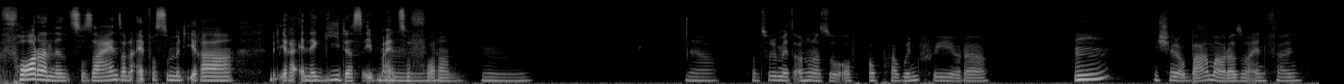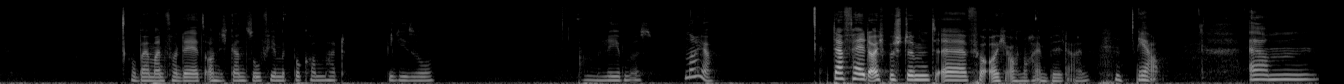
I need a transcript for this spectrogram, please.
Fordernden zu sein, sondern einfach so mit ihrer, mit ihrer Energie das eben einzufordern. Ja, sonst würde mir jetzt auch noch so Op- Oprah Winfrey oder Mhm. Michelle Obama oder so einfallen. Wobei man von der jetzt auch nicht ganz so viel mitbekommen hat, wie die so im Leben ist. Naja. Da fällt euch bestimmt äh, für euch auch noch ein Bild ein. Ja. Ähm,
